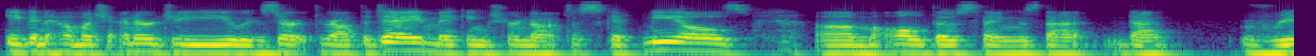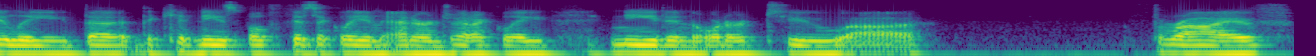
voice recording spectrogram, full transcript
even how much energy you exert throughout the day, making sure not to skip meals, um, all those things that that really the the kidneys, both physically and energetically, need in order to uh, thrive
